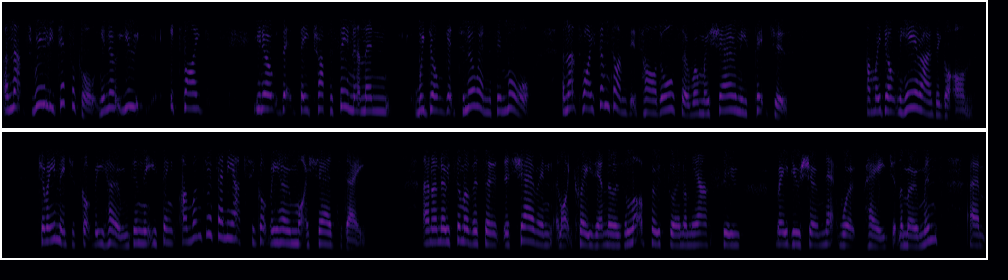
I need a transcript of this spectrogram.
and that's really difficult. You know, you it's like, you know, they, they trap us in, and then we don't get to know anything more, and that's why sometimes it's hard also when we're sharing these pictures, and we don't hear how they got on. Do you I mean they just got rehomed, and that you think, I wonder if any actually got rehomed what I shared today. And I know some of us are, are sharing like crazy. I know there's a lot of posts going on the Ask Sue Radio Show Network page at the moment. Um,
